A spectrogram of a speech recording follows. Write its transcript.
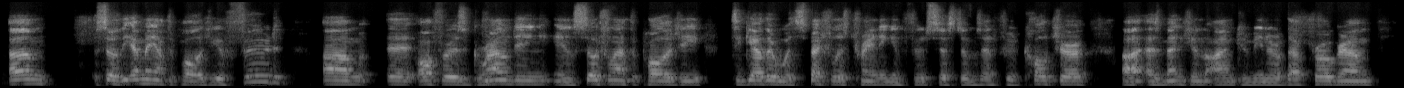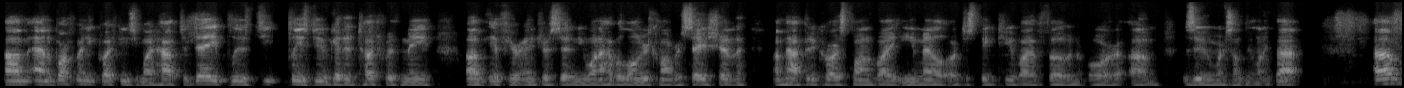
Um, so the MA Anthropology of Food um, offers grounding in social anthropology, together with specialist training in food systems and food culture. Uh, as mentioned, I'm convener of that program. Um, and apart from any questions you might have today, please, please do get in touch with me um, if you're interested and you want to have a longer conversation. I'm happy to correspond via email or to speak to you via phone or um, Zoom or something like that. Um,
